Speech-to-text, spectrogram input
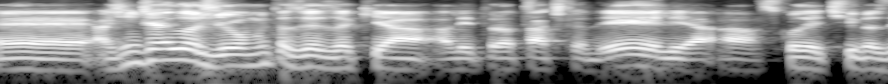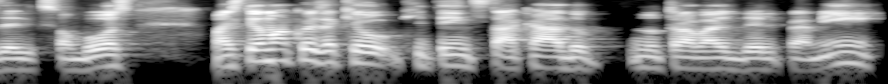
É, a gente já elogiou muitas vezes aqui a, a leitura tática dele, a, as coletivas dele que são boas, mas tem uma coisa que, eu, que tem destacado no trabalho dele para mim,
